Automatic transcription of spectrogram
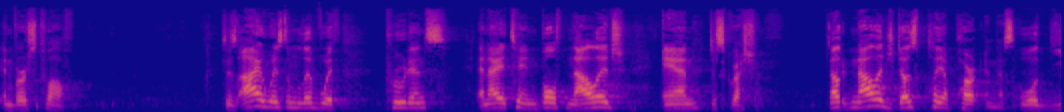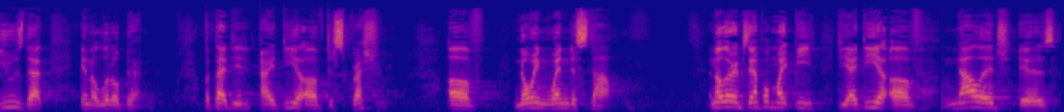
in verse 12, he says, I, wisdom, live with prudence, and I attain both knowledge and discretion. Now, knowledge does play a part in this. We'll use that in a little bit. But that idea of discretion, of knowing when to stop, Another example might be the idea of knowledge is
